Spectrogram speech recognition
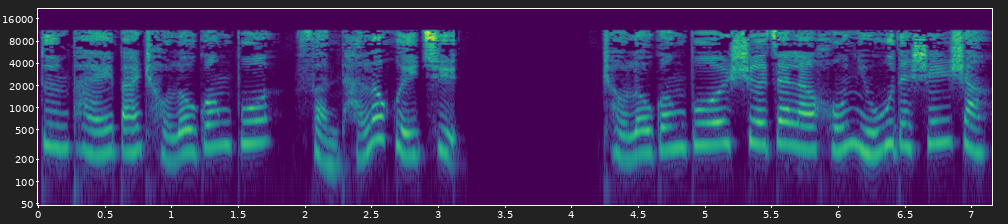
盾牌把丑陋光波反弹了回去。丑陋光波射在了红女巫的身上，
